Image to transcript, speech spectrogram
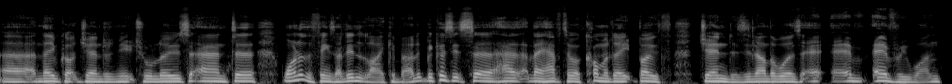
uh, and they've got gender neutral loos. And uh, one of the things I didn't like about it because it's uh, ha- they have to accommodate both genders. In other words, e- ev- everyone.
